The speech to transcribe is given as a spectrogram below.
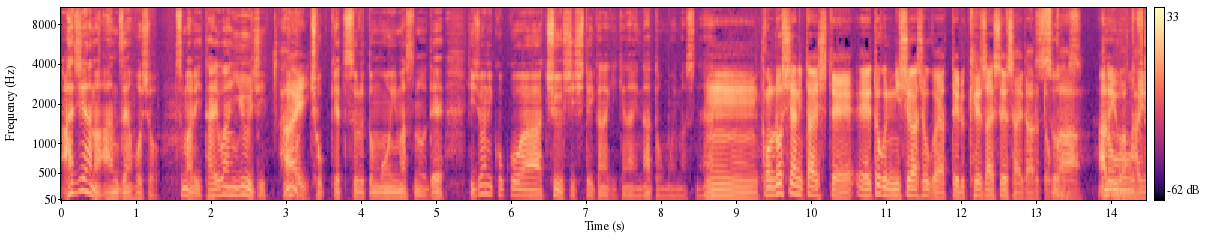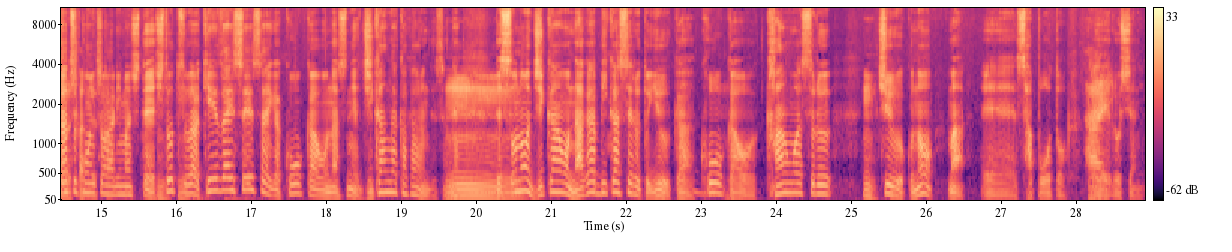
アジアの安全保障つまり台湾有事に直結すると思いますので、はい、非常にここは注視していかなきゃいけないなと思いますね。このロシアに対して、えー、特に西側諸国がやっている経済制裁であるとか、あの2つポイントがありまして、1つは経済制裁が効果をなすには時間がかかるんですよね。で、その時間を長引かせるというか、効果を緩和する中国の、まあえー、サポート、はい、えー、ロシアに。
